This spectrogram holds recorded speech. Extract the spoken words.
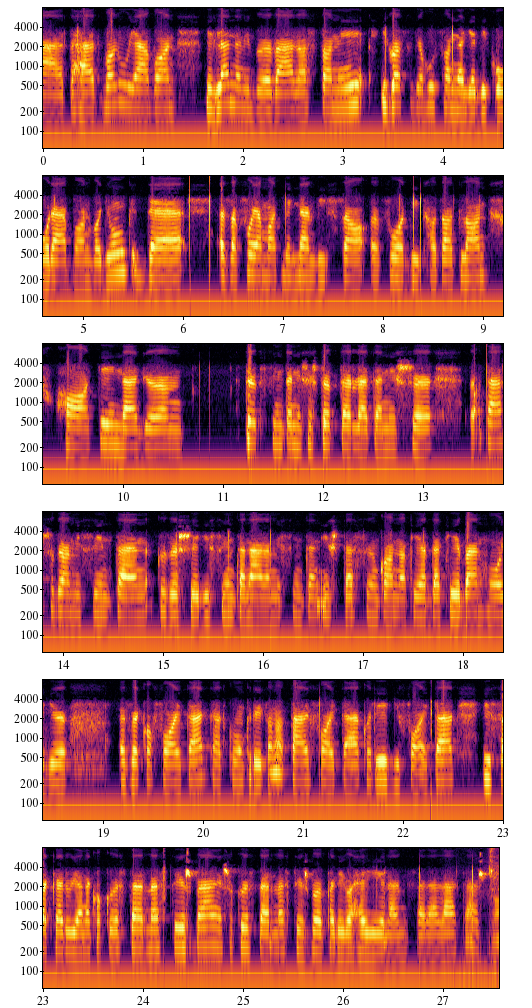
áll. Tehát valójában még lenne miből választani. Igaz, hogy a 24. órában vagyunk, de ez a folyamat még nem visszafordíthatatlan, ha tényleg több szinten is és több területen is társadalmi szinten, közösségi szinten, állami szinten is teszünk annak érdekében, hogy ezek a fajták, tehát konkrétan a tájfajták, a régi fajták visszakerüljenek a köztermesztésben, és a köztermesztésből pedig a helyi élelmiszerellátásba.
